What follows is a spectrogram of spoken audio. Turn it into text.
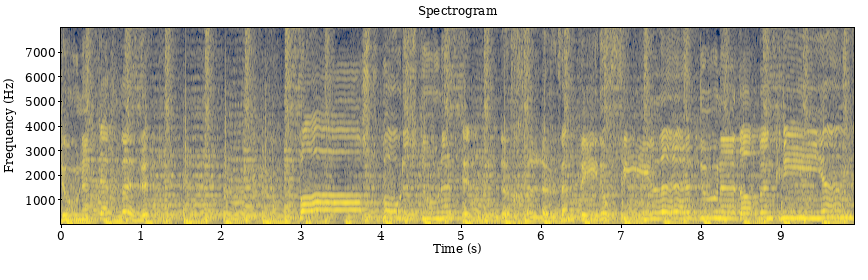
muziekboulevard. even hup. Postbodes doen het in de gleuf en pedofielen doen het op hun knieën.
